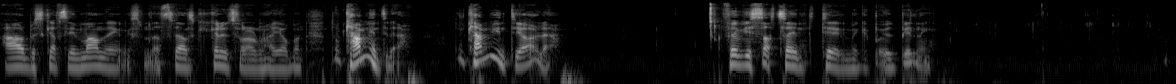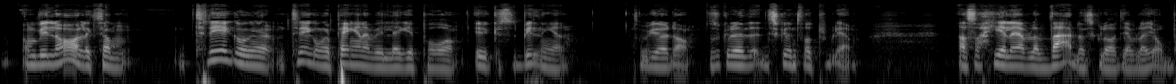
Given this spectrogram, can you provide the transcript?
arbetskraftsinvandring? Liksom, där svenskar kan utföra de här jobben. De kan inte det. De kan ju inte göra det. För vi satsar inte tillräckligt mycket på utbildning. Om vi la liksom tre gånger, tre gånger pengarna vi lägger på yrkesutbildningar som vi gör idag, då skulle det, det skulle inte vara ett problem. Alltså hela jävla världen skulle ha ett jävla jobb.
